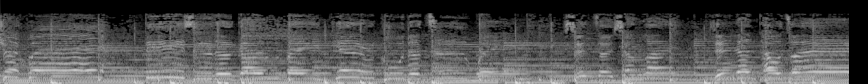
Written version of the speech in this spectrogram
学会，第一次的干杯，甜而苦的滋味，现在想来仍然陶醉。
